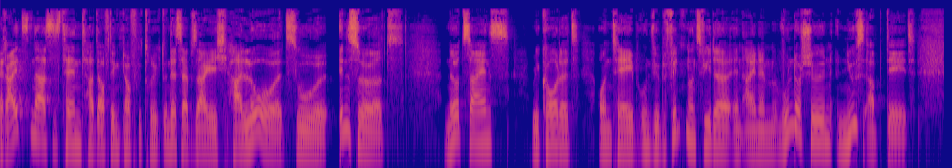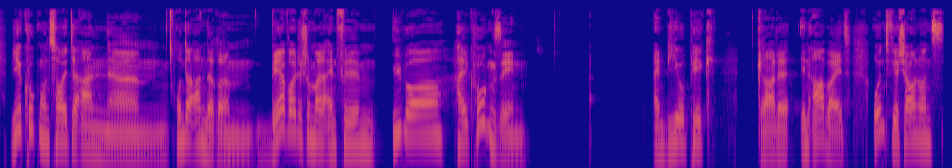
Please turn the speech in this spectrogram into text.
reizender Assistent hat auf den Knopf gedrückt und deshalb sage ich Hallo zu Insert Nerd Science recorded on tape und wir befinden uns wieder in einem wunderschönen News Update. Wir gucken uns heute an, ähm, unter anderem, wer wollte schon mal einen Film über Hulk Hogan sehen? Ein Biopic gerade in Arbeit. Und wir schauen uns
